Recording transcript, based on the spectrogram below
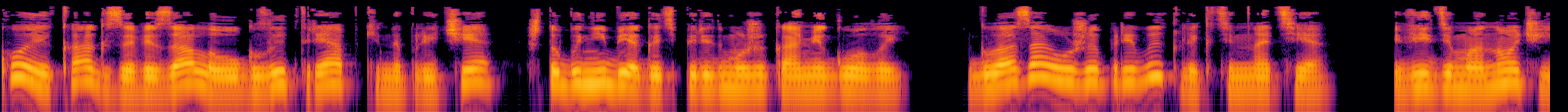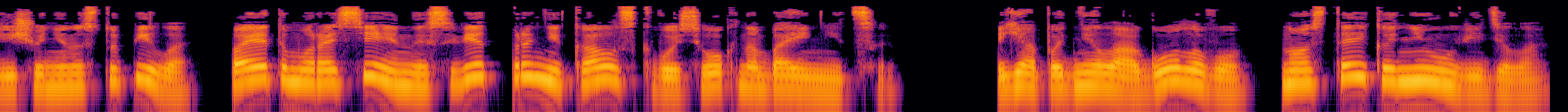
Кое-как завязала углы тряпки на плече, чтобы не бегать перед мужиками голой. Глаза уже привыкли к темноте. Видимо, ночь еще не наступила, поэтому рассеянный свет проникал сквозь окна бойницы. Я подняла голову, но стейка не увидела.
